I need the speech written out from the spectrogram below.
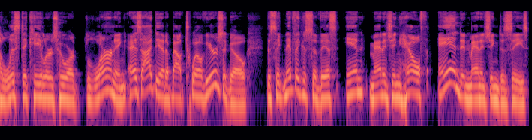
holistic healers who are learning, as I did about 12 years ago, the significance of this in managing health and in managing disease.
